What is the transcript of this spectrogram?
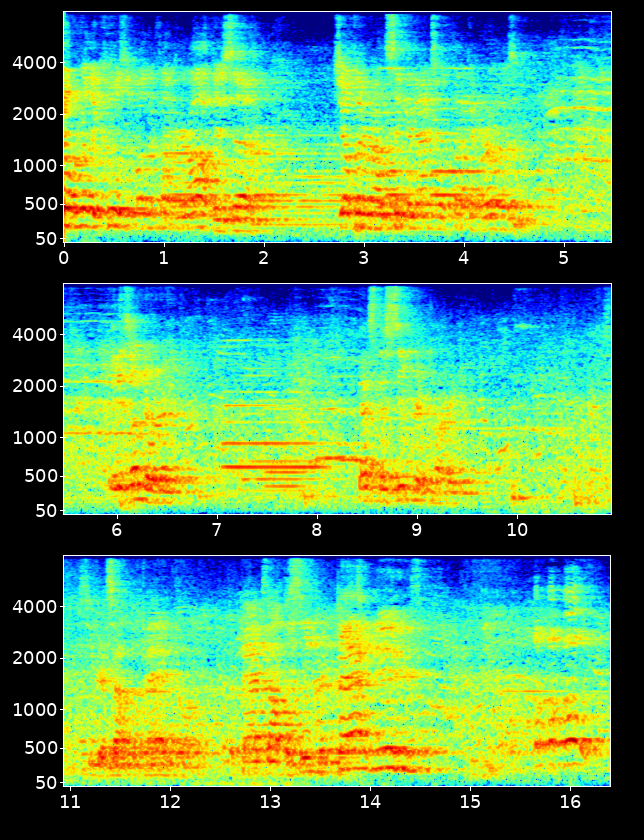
know what really cools a motherfucker off is uh, jumping around singing Axl fucking Rose in his underwear. That's the secret part. Secret's out the bag though. The bag's out the secret. Bad news! With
